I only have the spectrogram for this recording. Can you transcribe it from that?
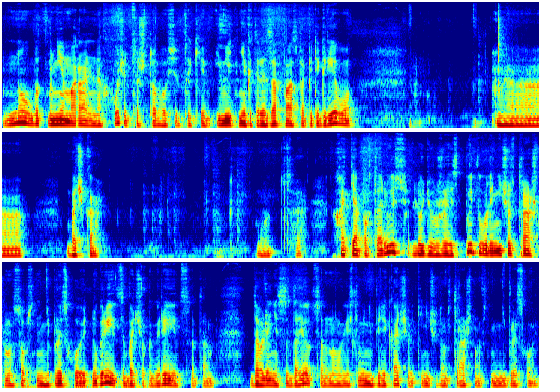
Но вот мне морально хочется, чтобы все-таки иметь некоторый запас по перегреву э, бачка. Вот. Хотя, повторюсь, люди уже испытывали, ничего страшного, собственно, не происходит. Ну, греется бачок греется, там, давление создается, но если вы не перекачиваете, ничего там страшного не происходит.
